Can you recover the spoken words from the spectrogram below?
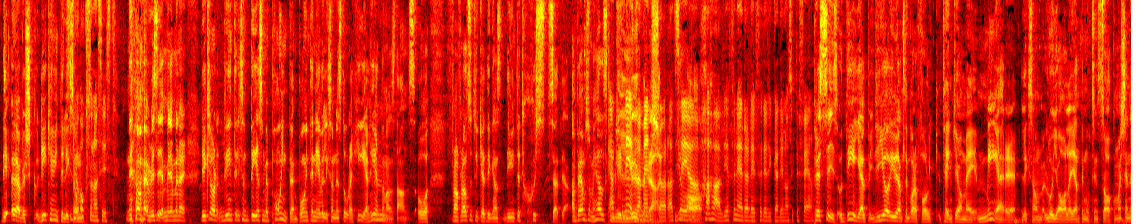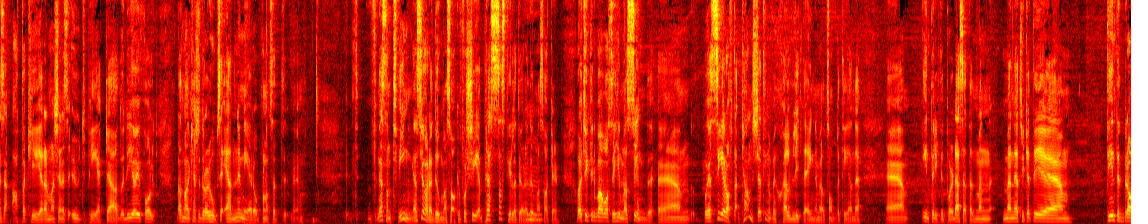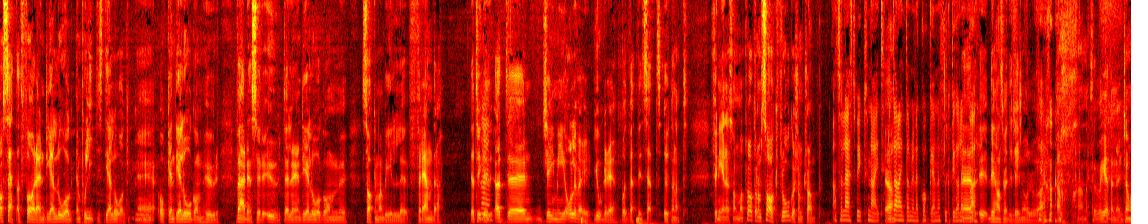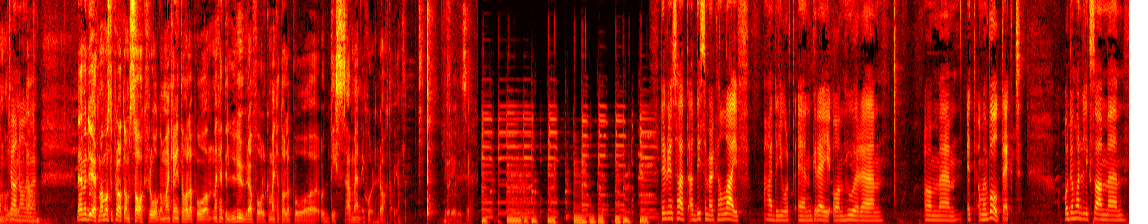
det, översk det kan ju inte liksom... Så du är också nazist? ja, men precis. Men jag menar, det är klart, det är inte liksom det som är pointen. Pointen är väl liksom den stora helheten mm. någonstans. Och framförallt så tycker jag att det är, ganska, det är ju inte ett schysst sätt. Vem som helst kan att bli lurad. Att förnedra människor, att ja. säga haha, vi förnedrar dig för att jag tycker att din åsikt är fel. Precis, och det hjälper det gör ju egentligen bara folk, tänker jag mig, mer liksom lojala gentemot sin sak. Och man känner sig attackerad, man känner sig utpekad. Och det gör ju folk att man kanske drar ihop sig ännu mer och på något sätt eh, nästan tvingas göra dumma saker, får se, pressas till att göra mm. dumma saker. Och jag tyckte det bara var så himla synd. Ehm, och jag ser ofta, kanske till och med själv lite ägnar mig åt sånt beteende. Ehm, inte riktigt på det där sättet, men, men jag tycker att det är, det är inte ett bra sätt att föra en dialog, en politisk dialog. Mm. Ehm, och en dialog om hur världen ser ut, eller en dialog om saker man vill förändra. Jag tycker Nej. att eh, Jamie Oliver gjorde det på ett vettigt sätt utan att förnedras honom. Man pratar om sakfrågor som Trump. Alltså Last Week Tonight. Ja. Jag talar inte om den där kocken med fuktiga läppar. Eh, det är han som heter Jamie Oliver, va? Ja. Oh, fan också. Vad heter den där? John Oliver? John Oliver. Ja. Nej men du vet, man måste prata om sakfrågor. Man kan inte hålla på, man kan inte lura folk och man kan inte hålla på och dissa människor rakt av egentligen. Det var det jag ville säga. Det blir så här att, att This American Life hade gjort en grej om hur... Um, om, um, ett, om en våldtäkt. Och de hade liksom... Um,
